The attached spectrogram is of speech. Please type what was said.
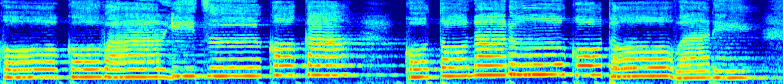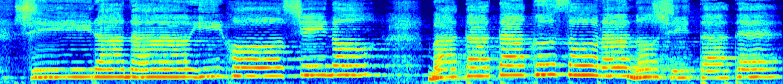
ここはいつこか異なる断り知らない星の瞬く空の下で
